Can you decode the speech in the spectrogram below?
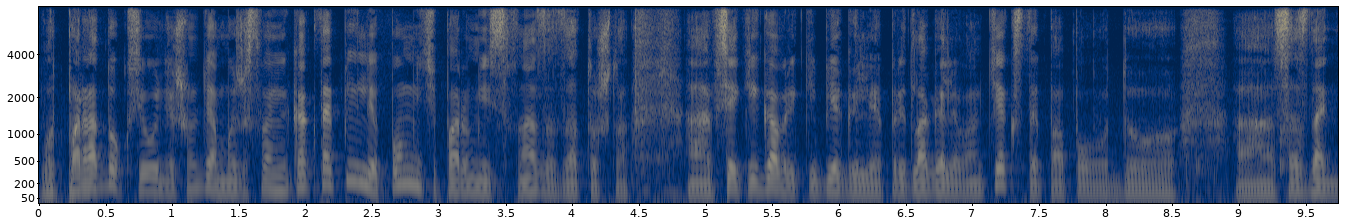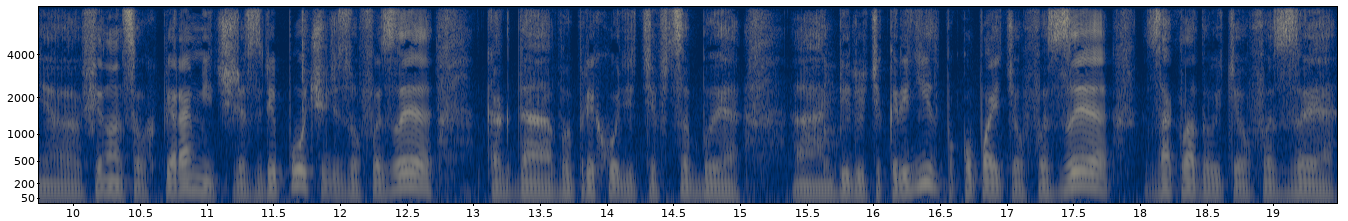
Вот парадокс сегодняшнего дня. Мы же с вами как топили, помните, пару месяцев назад за то, что а, всякие гаврики бегали, предлагали вам тексты по поводу а, создания финансовых пирамид через репо, через ОФЗ, когда вы приходите в ЦБ, а, берете кредит, покупаете ОФЗ, закладываете ОФЗ,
